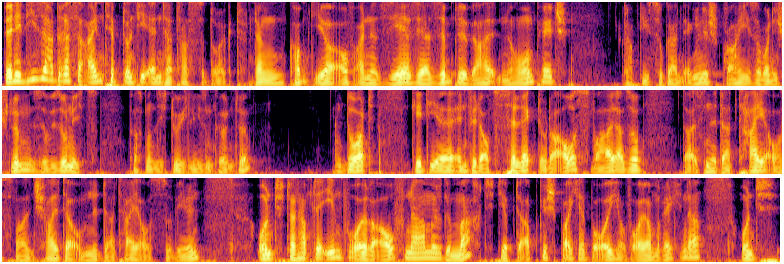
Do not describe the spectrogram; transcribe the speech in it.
Wenn ihr diese Adresse eintippt und die Enter-Taste drückt, dann kommt ihr auf eine sehr, sehr simpel gehaltene Homepage. Ich glaube, die ist sogar in englischsprachig, ist aber nicht schlimm, ist sowieso nichts, was man sich durchlesen könnte. Dort geht ihr entweder auf Select oder Auswahl, also da ist eine Dateiauswahl, ein Schalter, um eine Datei auszuwählen. Und dann habt ihr irgendwo eure Aufnahme gemacht, die habt ihr abgespeichert bei euch auf eurem Rechner und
